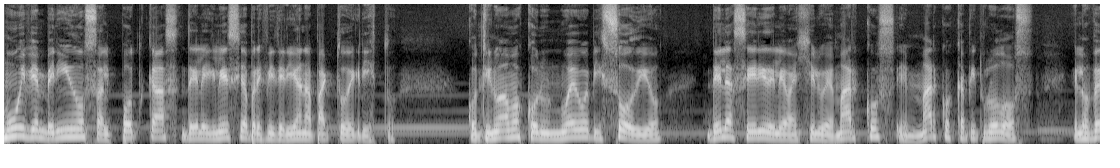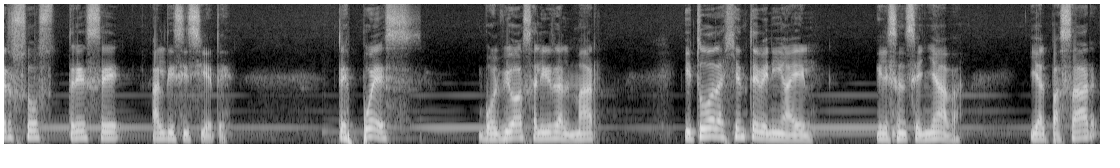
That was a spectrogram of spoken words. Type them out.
Muy bienvenidos al podcast de la Iglesia Presbiteriana Pacto de Cristo. Continuamos con un nuevo episodio de la serie del Evangelio de Marcos, en Marcos capítulo 2, en los versos 13 al 17. Después volvió a salir al mar y toda la gente venía a él y les enseñaba, y al pasar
